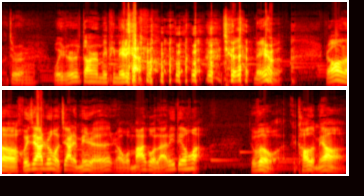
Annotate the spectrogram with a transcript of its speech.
的，就是嗯我一直当时没皮没脸嘛，觉得没什么。然后呢，回家之后家里没人，然后我妈给我来了一电话，就问我考怎么样啊？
